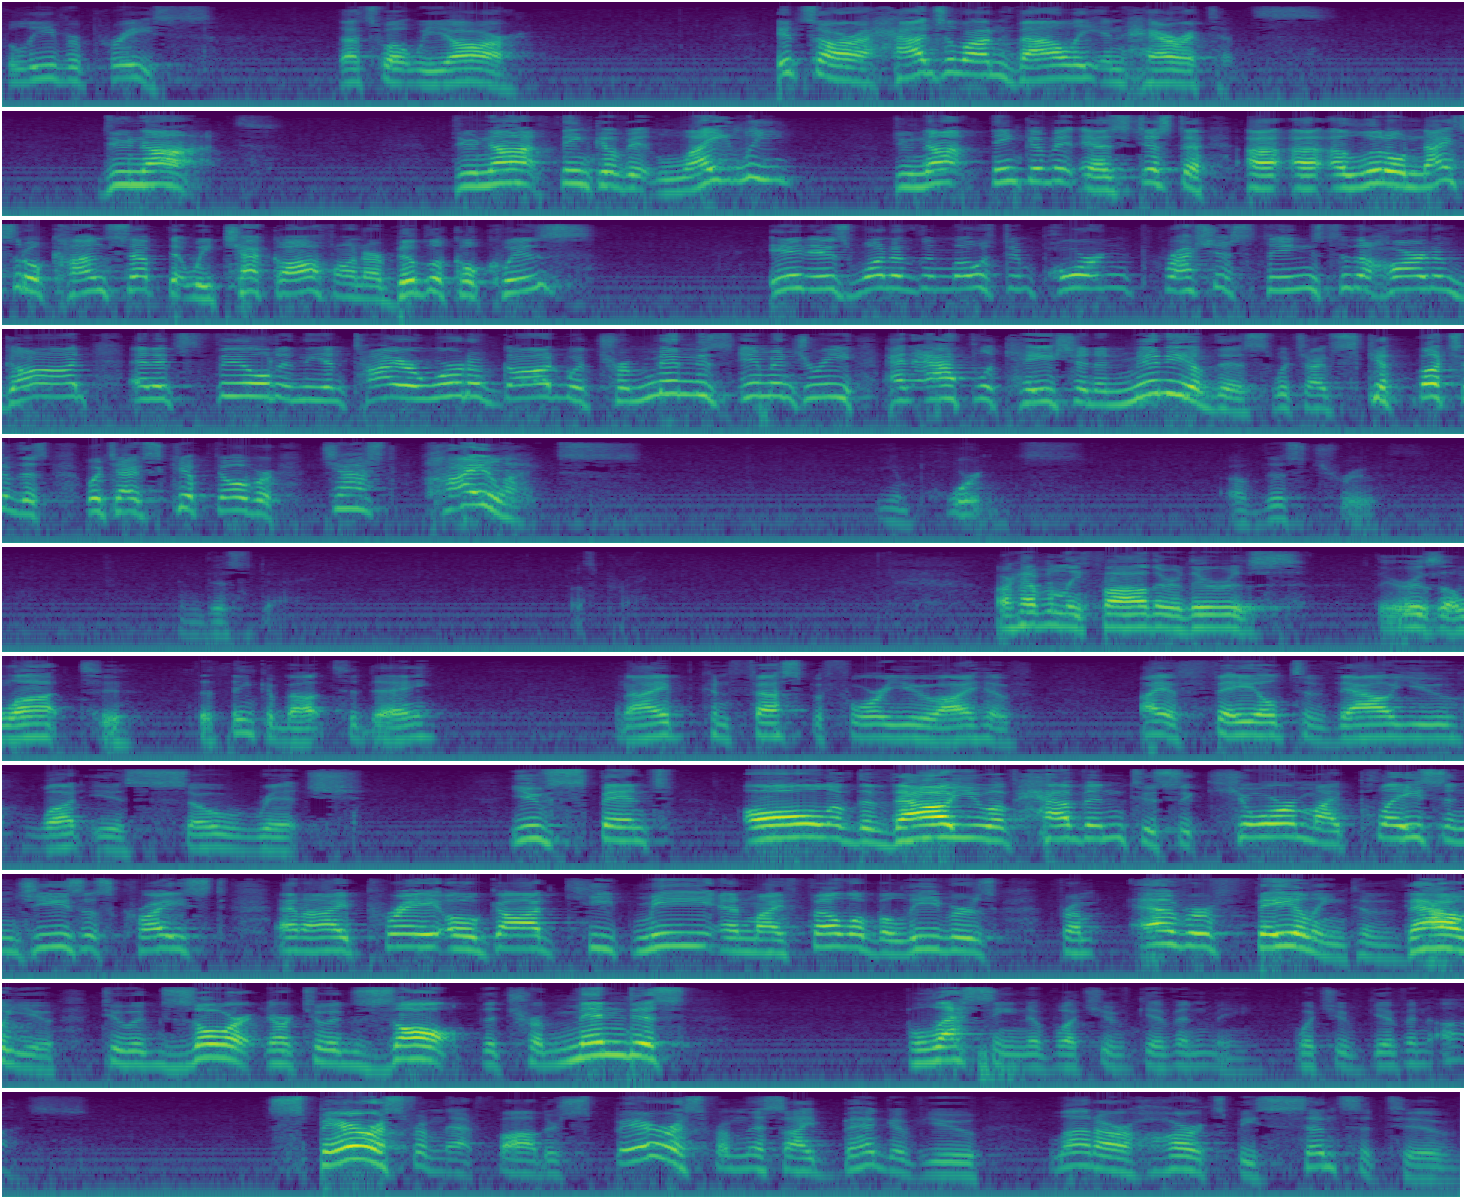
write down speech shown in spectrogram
Believer priests, that's what we are. It's our Ajalon Valley inheritance. Do not. Do not think of it lightly. Do not think of it as just a, a, a, little nice little concept that we check off on our biblical quiz. It is one of the most important, precious things to the heart of God, and it's filled in the entire Word of God with tremendous imagery and application. And many of this, which I've skipped, much of this, which I've skipped over, just highlights the importance of this truth this day. Let's pray. Our Heavenly Father, there is, there is a lot to, to think about today. And I confess before you, I have, I have failed to value what is so rich. You've spent all of the value of heaven to secure my place in Jesus Christ. And I pray, oh God, keep me and my fellow believers from ever failing to value, to exhort, or to exalt the tremendous blessing of what you've given me, what you've given us. Spare us from that, Father. Spare us from this, I beg of you. Let our hearts be sensitive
